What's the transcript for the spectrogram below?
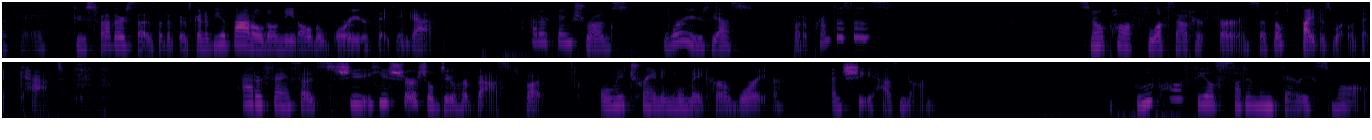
okay. Goosefeather says that if there's going to be a battle, they'll need all the warriors they can get. Adderfang shrugs. Warriors, yes, but apprentices? Snowpaw fluffs out her fur and says they'll fight as well as any cat. Adderfang says she he's sure she'll do her best, but only training will make her a warrior, and she has none. Bluepaw feels suddenly very small.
